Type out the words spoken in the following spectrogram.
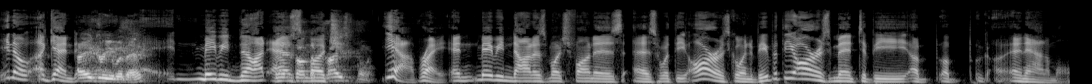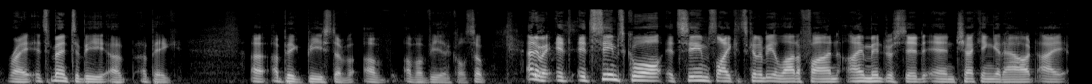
you know. Again, I agree with that. maybe not Depends as on the much. price point. Yeah, right, and maybe not as much fun as as what the R is going to be. But the R is meant to be a, a an animal, right? It's meant to be a, a big a, a big beast of, of of a vehicle. So anyway, it it seems cool. It seems like it's going to be a lot of fun. I'm interested in checking it out. I.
